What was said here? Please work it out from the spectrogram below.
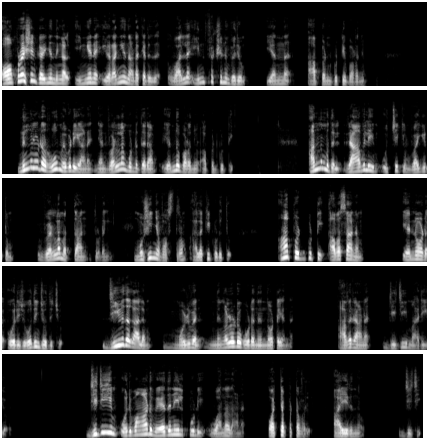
ഓപ്പറേഷൻ കഴിഞ്ഞ് നിങ്ങൾ ഇങ്ങനെ ഇറങ്ങി നടക്കരുത് വല്ല ഇൻഫെക്ഷനും വരും എന്ന് ആ പെൺകുട്ടി പറഞ്ഞു. നിങ്ങളുടെ റൂം എവിടെയാണ്? ഞാൻ വെള്ളം കൊണ്ടുതരാം എന്ന് പറഞ്ഞു ആ പെൺകുട്ടി. അന്നു മുതൽ രാവിലെയും ഉച്ചയ്ക്കും വൈകിട്ടും വെള്ളമെത്താൻ തുടങ്ങി. മുഷിഞ്ഞ വസ്ത്രം അലക്കി കൊടുത്തു. ആ പെൺകുട്ടി അവസാനം എന്നോട് ഒരു ചോദ്യം ചോദിച്ചു. ജീവിതകാലം മുഴുവൻ നിങ്ങളുടെ കൂടെ നിന്നോട്ടെ എന്ന്. അവരാണ് ജിജി മാരിയോ. ജിജിയും ഒരുപാട് വേദനയിൽ കൂടി വന്നതാണ്. ഒറ്റപ്പെട്ടവൾ ആയിരുന്നു ജിജി.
